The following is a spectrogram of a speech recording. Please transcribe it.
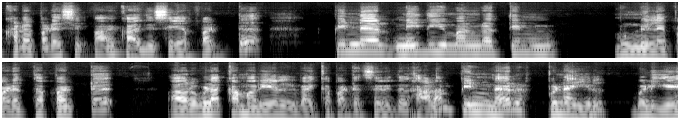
கடற்படை சிப்பாய் கைது செய்யப்பட்டு பின்னர் நீதிமன்றத்தின் முன்னிலைப்படுத்தப்பட்டு அவர் விளக்கமறியல் வைக்கப்பட்ட சிறிது காலம் பின்னர் பிணையில் வெளியே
